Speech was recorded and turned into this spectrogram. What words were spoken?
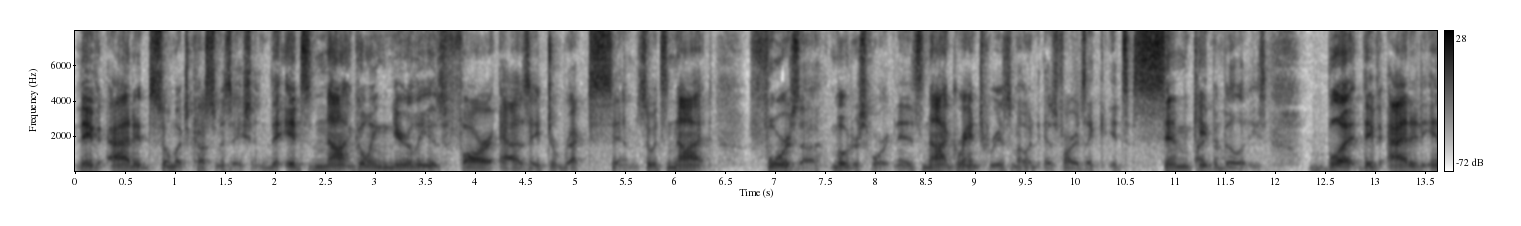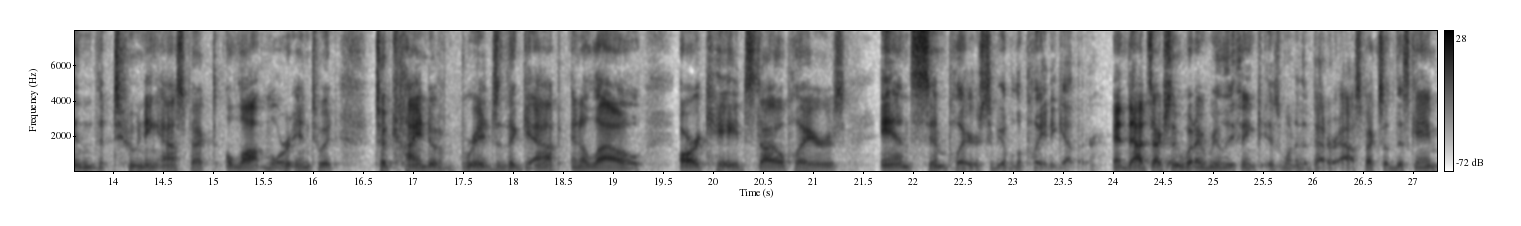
they've added so much customization. It's not going nearly as far as a direct sim, so it's not Forza Motorsport and it's not Gran Turismo as far as like its sim capabilities. But they've added in the tuning aspect a lot more into it to kind of bridge the gap and allow arcade style players and sim players to be able to play together. And that's actually what I really think is one of the better aspects of this game.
